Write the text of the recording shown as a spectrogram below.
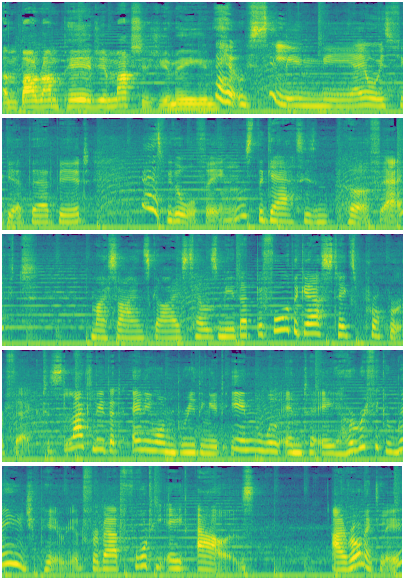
And by rampaging masses, you mean. Oh, silly me, I always forget that bit. As with all things, the gas isn't perfect. My science guys tells me that before the gas takes proper effect, it's likely that anyone breathing it in will enter a horrific rage period for about 48 hours. Ironically,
